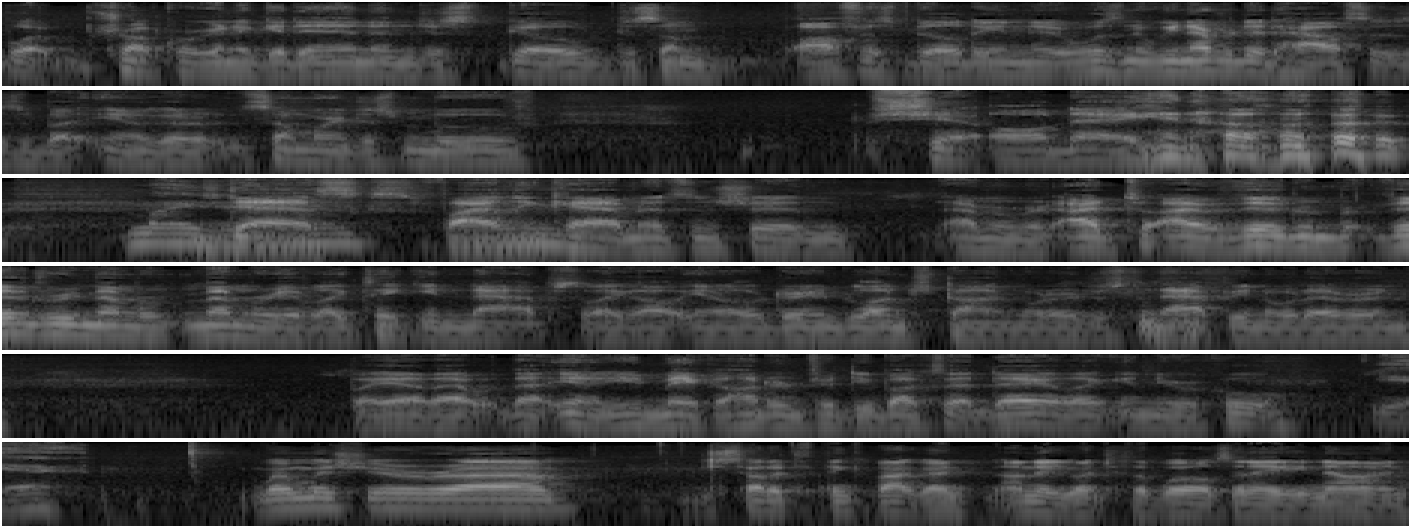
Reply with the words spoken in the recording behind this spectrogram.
what truck we're gonna get in, and just go to some office building. It wasn't we never did houses, but you know, go to somewhere and just move shit all day. You know, Amazing. desks, man. filing cabinets, and shit. And I remember I, t- I have a vivid, vivid remember memory of like taking naps, like all you know during lunchtime, whatever, just napping or whatever. And but yeah, that that you know you'd make 150 bucks that day, like, and you were cool. Yeah. When was your? Uh, you started to think about going. I know you went to the Worlds in '89.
